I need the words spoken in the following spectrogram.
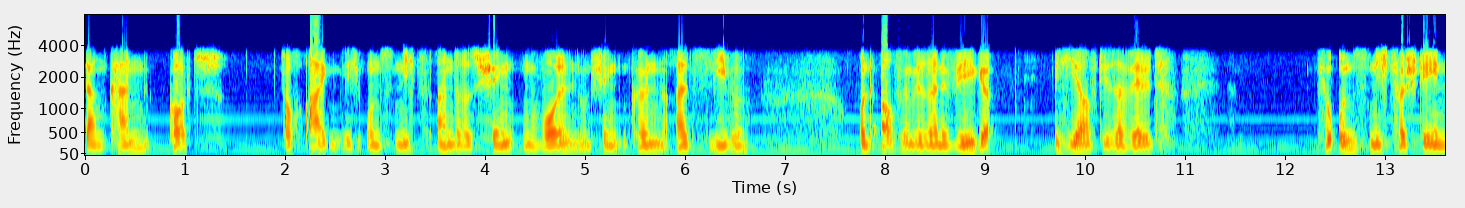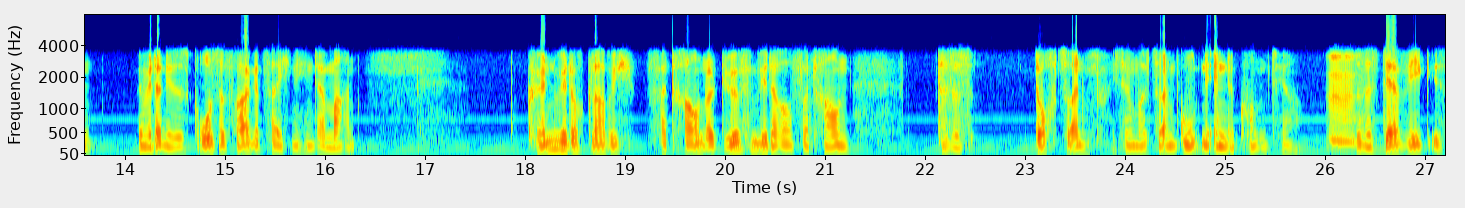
dann kann Gott doch eigentlich uns nichts anderes schenken wollen und schenken können als Liebe. Und auch wenn wir seine Wege hier auf dieser Welt für uns nicht verstehen, wenn wir dann dieses große Fragezeichen hintermachen, können wir doch, glaube ich, vertrauen oder dürfen wir darauf vertrauen, dass es doch zu einem, ich sage mal, zu einem guten Ende kommt, ja. Mhm. Dass es der Weg ist,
